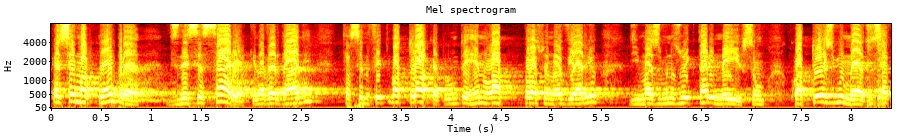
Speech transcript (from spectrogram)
Vai ser uma compra desnecessária, que na verdade está sendo feita uma troca por um terreno lá próximo ao viário de mais ou menos um hectare e meio, são 14 mil metros. Essa,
